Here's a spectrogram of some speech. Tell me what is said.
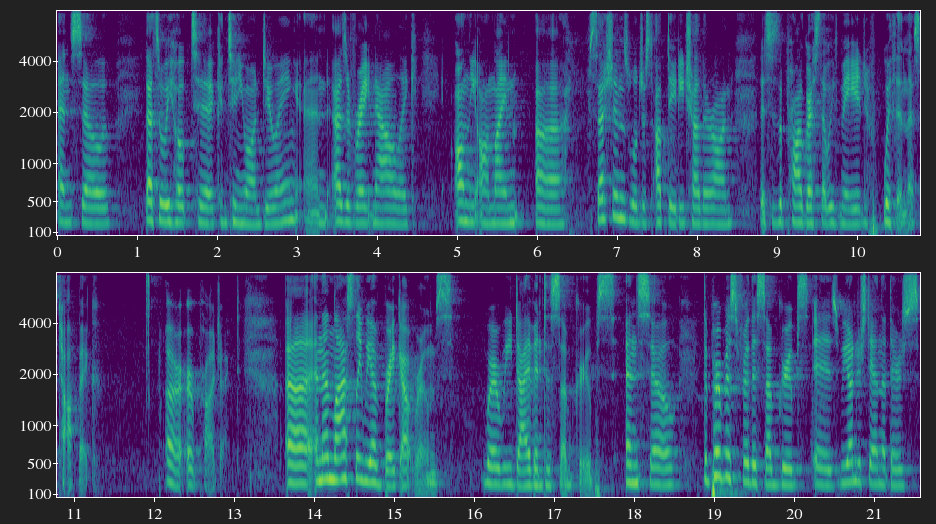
And so that's what we hope to continue on doing. And as of right now, like on the online uh, sessions, we'll just update each other on this is the progress that we've made within this topic or, or project. Uh, and then lastly, we have breakout rooms where we dive into subgroups. And so the purpose for the subgroups is we understand that there's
